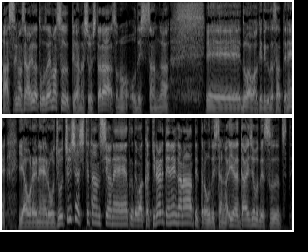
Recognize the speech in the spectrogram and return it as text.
あ、すいません、ありがとうございますっていう話をしたら、そのお弟子さんが、えー、ドアを開けてくださってね、いや、俺ね、路上駐車してたんですよね、とかで輪っか切られてねえかなって言ったら、お弟子さんが、いや、大丈夫です、つって。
